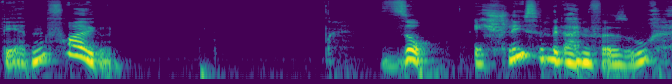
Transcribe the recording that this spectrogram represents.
werden folgen. So, ich schließe mit einem Versuch.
